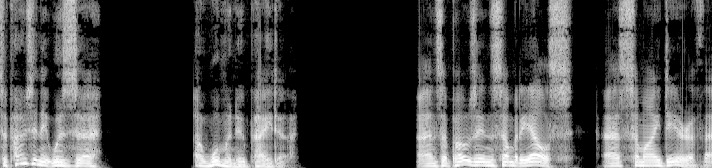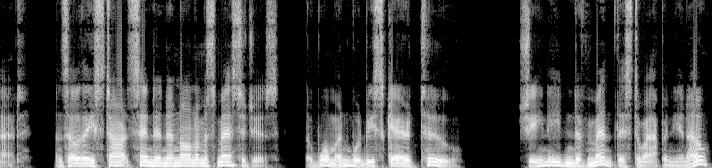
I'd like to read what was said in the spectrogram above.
supposing it was, uh, a woman who paid her. And supposing somebody else has some idea of that, and so they start sending anonymous messages, the woman would be scared too. She needn't have meant this to happen, you know.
